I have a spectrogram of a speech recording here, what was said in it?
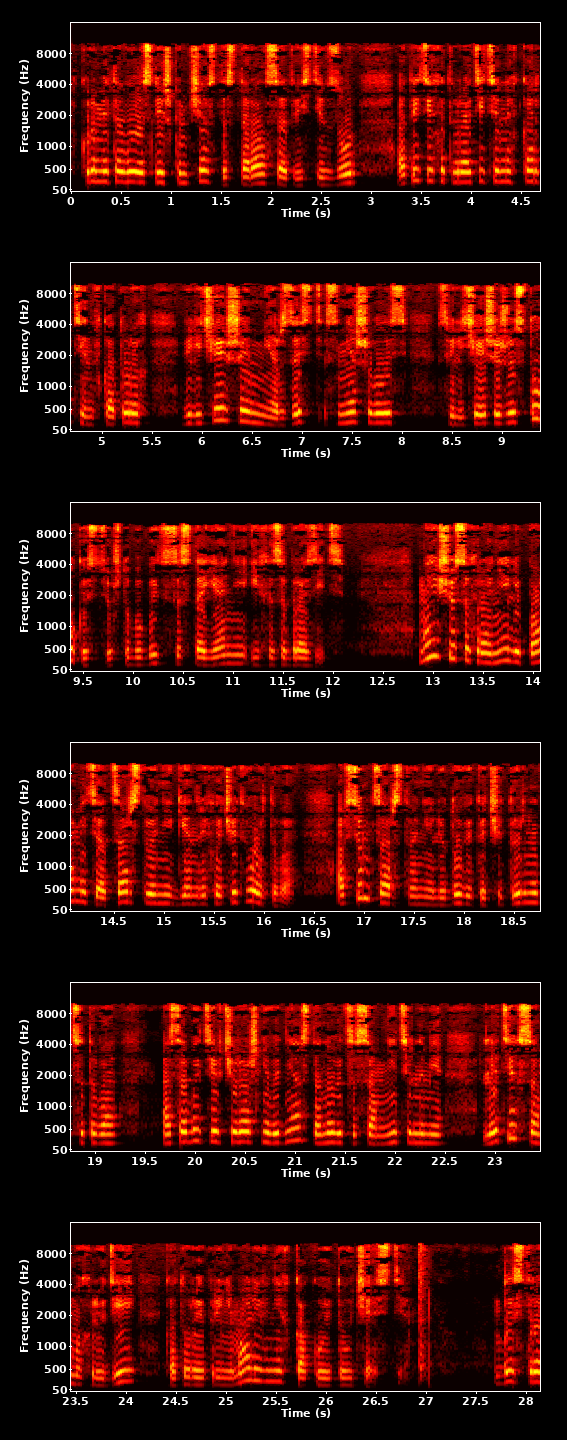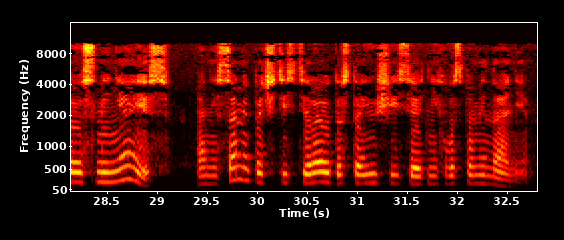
Кроме того, я слишком часто старался отвести взор от этих отвратительных картин, в которых величайшая мерзость смешивалась с величайшей жестокостью, чтобы быть в состоянии их изобразить. Мы еще сохранили память о царствовании Генриха IV, о всем царствовании Людовика XIV, а события вчерашнего дня становятся сомнительными для тех самых людей, которые принимали в них какое-то участие. Быстро сменяясь, они сами почти стирают остающиеся от них воспоминания.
